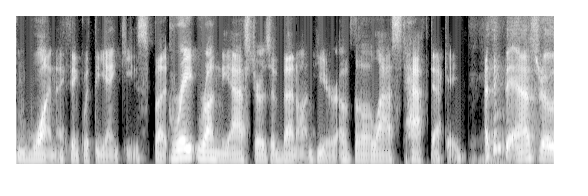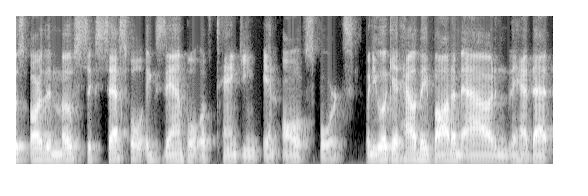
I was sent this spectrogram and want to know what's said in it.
one, I think, with the Yankees. But great run the Astros have been on here of the last half decade. I think the Astros are the most successful example of tanking in all of sports. When you look at how they bottomed out and they had that,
